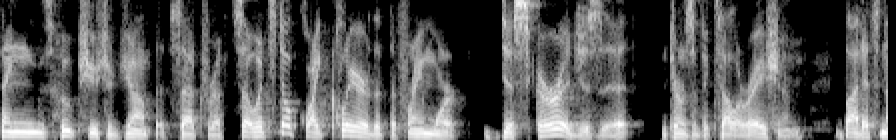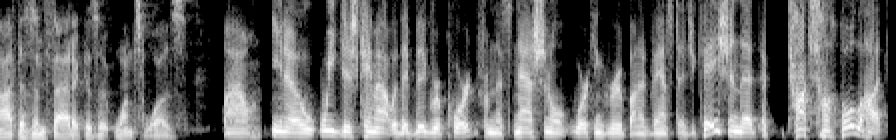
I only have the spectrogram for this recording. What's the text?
things, hoops you should jump, etc. So it's still quite clear that the framework discourages it in terms of acceleration, but it's not as emphatic as it once was. Wow. You know, we just came out with a big report from this National Working Group on Advanced Education that talks a whole lot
